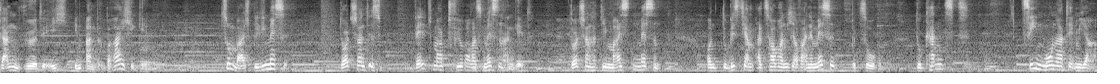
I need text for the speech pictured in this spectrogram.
dann würde ich in andere Bereiche gehen. Zum Beispiel die Messe. Deutschland ist Weltmarktführer, was Messen angeht. Deutschland hat die meisten Messen. Und du bist ja als Zauberer nicht auf eine Messe bezogen. Du kannst zehn Monate im Jahr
